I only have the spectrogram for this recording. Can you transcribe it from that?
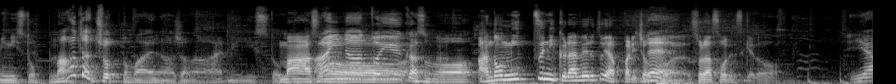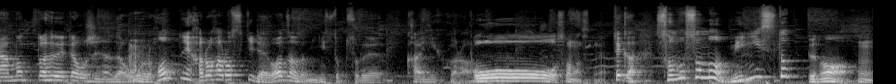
ミニストップ。まだちょっとマイナーじゃない？ミニストップ。まあそのマイナーというか、その、あの3つに比べるとやっぱりちょっと、ね。それはそうですけど。いやもっと増えてほしいな。だから俺、本当にハロハロ好きで、わざわざミニストップそれ買いに行くから。おおそうなんですね。てか、そもそもミニストップのうん。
